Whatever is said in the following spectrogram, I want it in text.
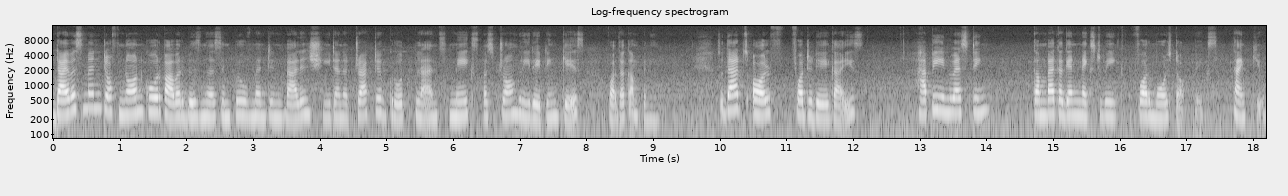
Divestment of non core power business, improvement in balance sheet, and attractive growth plans makes a strong re rating case for the company. So that's all for today, guys. Happy investing. Come back again next week for more stock picks. Thank you.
